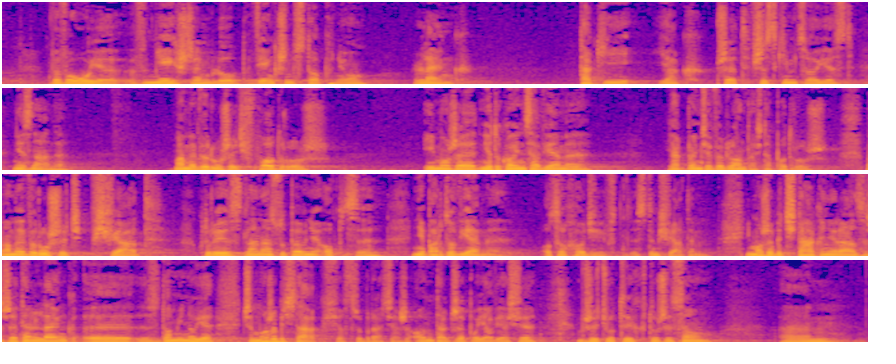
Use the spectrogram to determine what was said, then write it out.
wywołuje w mniejszym lub większym stopniu lęk. Taki jak przed wszystkim, co jest nieznane. Mamy wyruszyć w podróż i może nie do końca wiemy, jak będzie wyglądać ta podróż. Mamy wyruszyć w świat, który jest dla nas zupełnie obcy. Nie bardzo wiemy, o co chodzi w, z tym światem. I może być tak nieraz, że ten lęk y, zdominuje. Czy może być tak, siostry bracia, że on także pojawia się w życiu tych, którzy są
